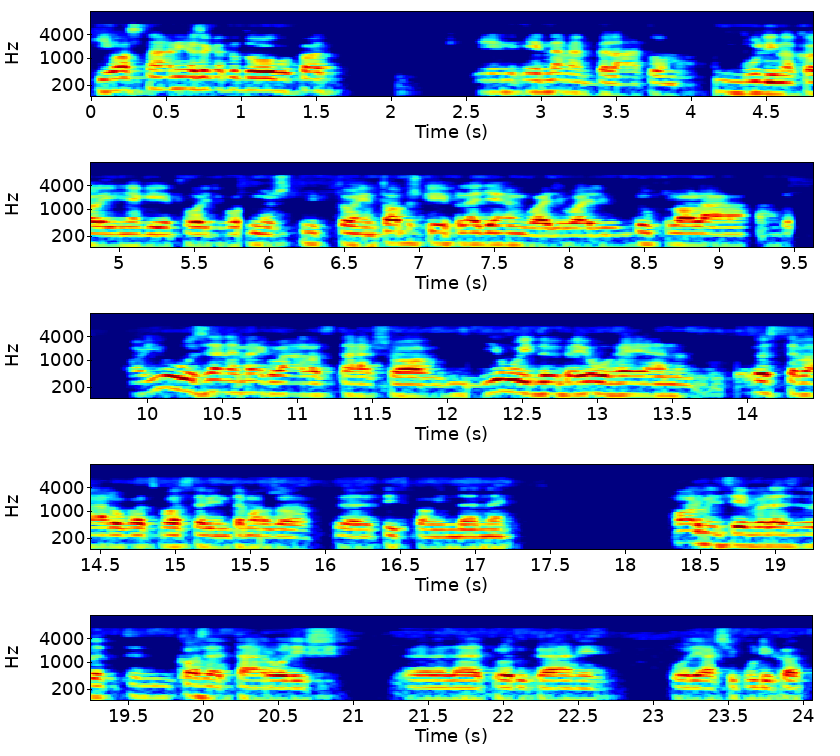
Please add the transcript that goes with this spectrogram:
kihasználni ezeket a dolgokat, én, én nem ebbe látom bulinak a lényegét, hogy, hogy most mit tudom én, tapsgép legyen, vagy, vagy dupla láb. A jó zene megválasztása, jó időben, jó helyen, összeválogatva szerintem az a e, titka mindennek. 30 évvel ezelőtt kazettáról is e, lehet produkálni óriási bulikat.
